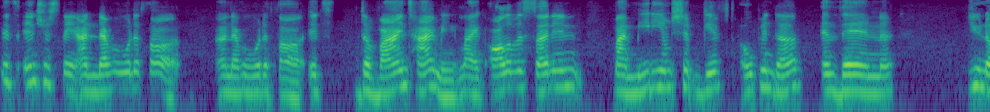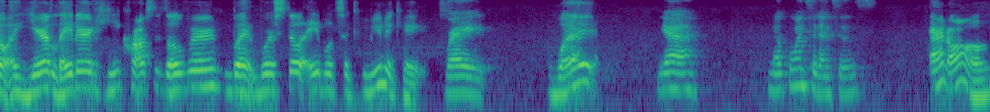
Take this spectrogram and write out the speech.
it's interesting. I never would have thought. I never would have thought. It's divine timing. Like all of a sudden, my mediumship gift opened up, and then, you know, a year later, he crosses over, but we're still able to communicate. Right. What? Yeah. No coincidences. At all.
